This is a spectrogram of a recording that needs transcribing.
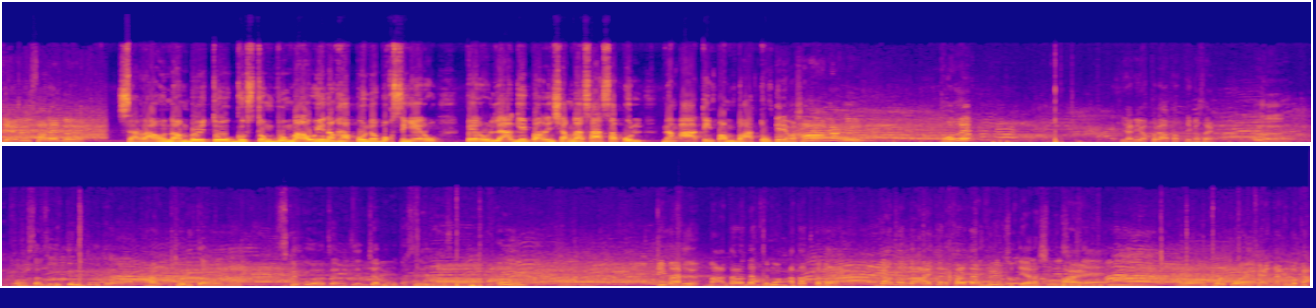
ジェルサレム Sa round number 2, gustong bumawi ng hapon na boksingero pero lagi pa rin siyang nasasapul ng ating pambato. 入れましたああね。ガクこれ左はこれは当たっていませんコンスタンスが打ってるってことは、はい距離感をもう、突きは全然ジャブも出せないじゃないですか。ああ今まあ当たらなくても当たってもだんだんと相手の体に触れちょっとやらしいんですよね。あのこれ怖い。試合になるのか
